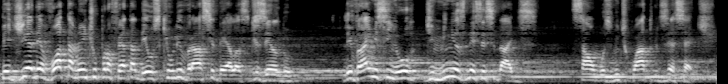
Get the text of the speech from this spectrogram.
pedia devotamente o profeta a Deus que o livrasse delas, dizendo: Livrai-me, Senhor, de minhas necessidades. Salmos 24, 17.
